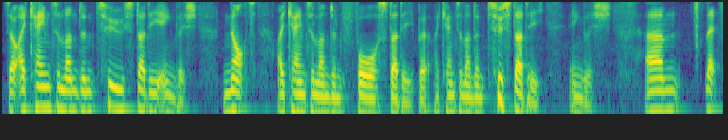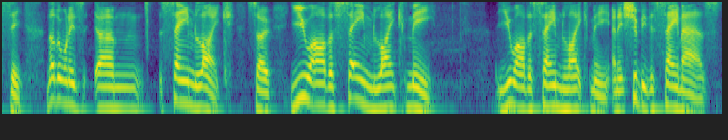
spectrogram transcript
So I came to London to study English, not I came to London for study, but I came to London to study English. Um, let's see. Another one is um, same like. So you are the same like me. You are the same like me, and it should be the same as.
